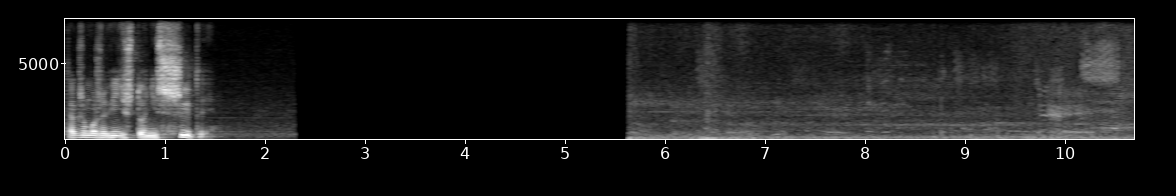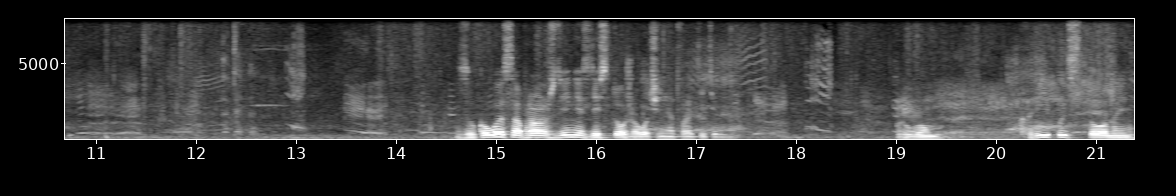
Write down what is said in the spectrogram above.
Также можно видеть, что они сшиты. Звуковое сопровождение здесь тоже очень отвратительное. Кругом хрипы, стоны,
